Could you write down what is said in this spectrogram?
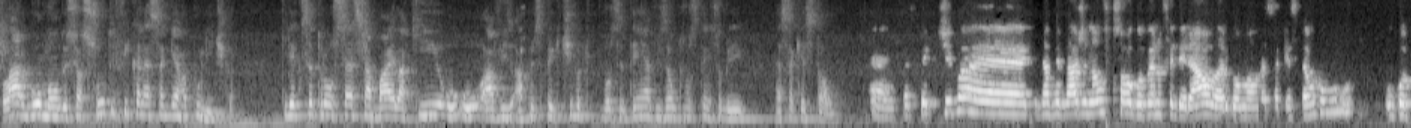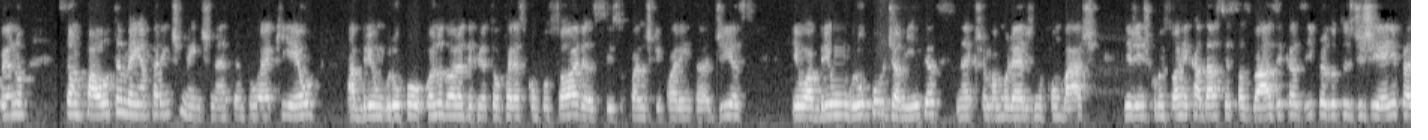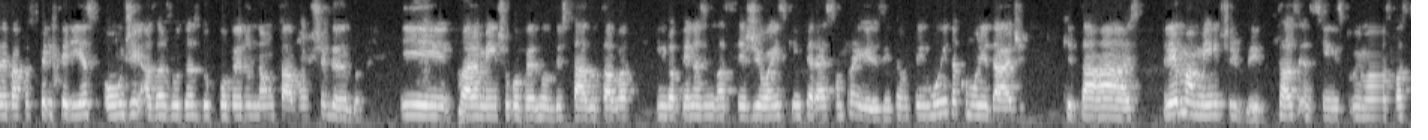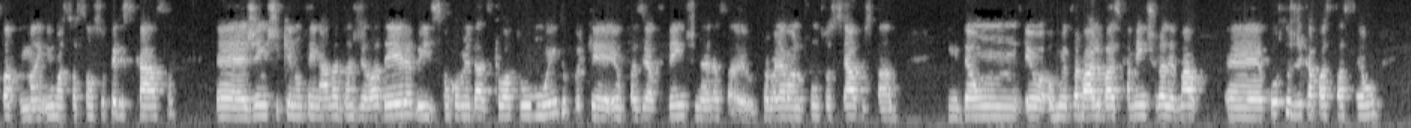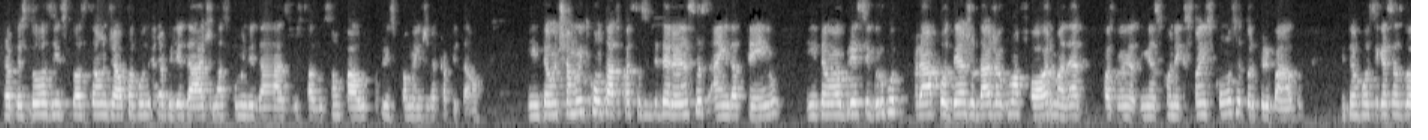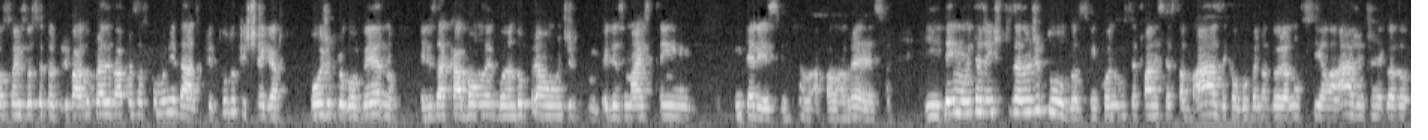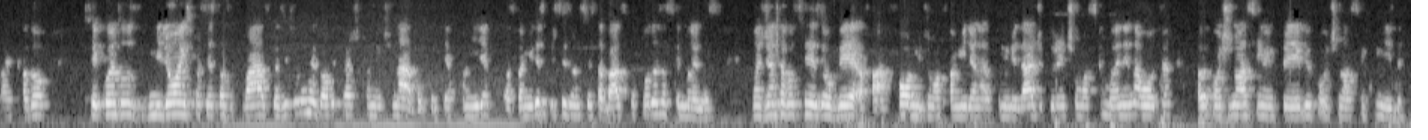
largou mão desse assunto e fica nessa guerra política. Queria que você trouxesse a baila aqui, o, o a, a, perspectiva que você tem, a visão que você tem sobre essa questão. É, a perspectiva é que, na verdade, não só o governo federal largou mão dessa questão, como o governo São Paulo também, aparentemente, né? Tanto é que eu abri um grupo, quando a Dória decretou férias compulsórias, isso faz acho que 40 dias, eu abri um grupo de amigas, né, que chama Mulheres no Combate, e a gente começou a arrecadar cestas básicas e produtos de higiene para levar para as periferias onde as ajudas do governo não estavam chegando. E claramente o governo do estado estava indo apenas nas regiões que interessam para eles. Então tem muita comunidade que está extremamente, tá, assim, em uma, situação, em uma situação super escassa, é, gente que não tem nada na geladeira, e são comunidades que eu atuo muito, porque eu fazia frente, né, nessa, eu trabalhava no Fundo Social do Estado. Então, eu, o meu trabalho basicamente era levar é, cursos de capacitação para pessoas em situação de alta vulnerabilidade nas comunidades do Estado de São Paulo, principalmente da capital. Então, eu tinha muito contato com essas lideranças, ainda tenho. Então, eu abri esse grupo para poder ajudar de alguma forma, né, com as minhas conexões com o setor privado, então, conseguir essas doações do setor privado para levar para essas comunidades, porque tudo que chega hoje para o governo, eles acabam levando para onde eles mais têm interesse, a palavra é essa. E tem muita gente precisando de tudo, assim, quando você fala em cesta básica, o governador anuncia lá, ah, a gente arrecadou, arrecadou sei quantos milhões para cestas básicas, isso não resolve praticamente nada, porque família, as famílias precisam de cesta básica todas as semanas. Não adianta você resolver a, a, fome de uma família na comunidade durante uma semana e na outra ela continuar sem emprego e continuar sem comida.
